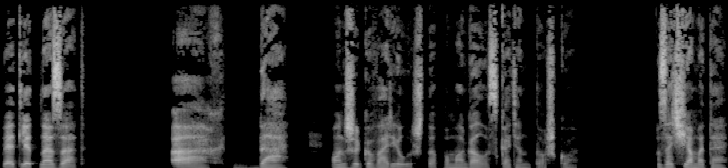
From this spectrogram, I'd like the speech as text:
пять лет назад». «Ах, да, он же говорил, что помогал искать Антошку». «Зачем это?»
